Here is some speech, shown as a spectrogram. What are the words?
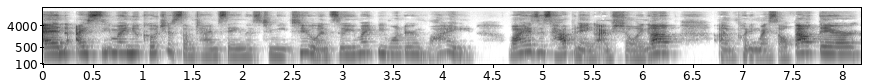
And I see my new coaches sometimes saying this to me too. And so you might be wondering why? Why is this happening? I'm showing up, I'm putting myself out there.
